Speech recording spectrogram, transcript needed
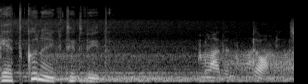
Get connected with Mladen Tomic.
